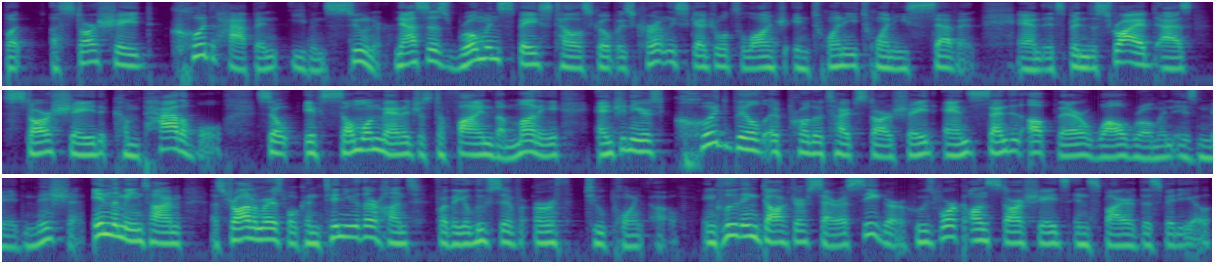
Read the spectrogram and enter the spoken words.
But a starshade could happen even sooner. NASA's Roman Space Telescope is currently scheduled to launch in 2027, and it's been described as starshade compatible. So if someone manages to find the money, engineers could build a prototype starshade and send it up there while Roman is mid-mission. In the meantime, astronomers will continue their hunt for the elusive Earth 2.0, including Dr. Sara Seager, whose work on starshades inspired this video.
